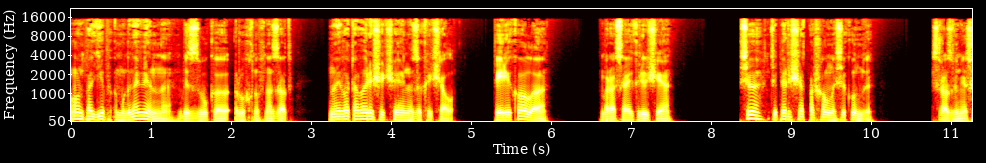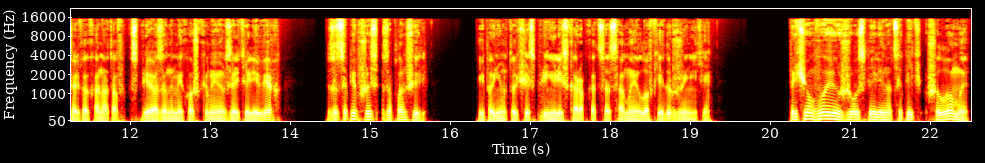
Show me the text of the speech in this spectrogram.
Он погиб мгновенно, без звука рухнув назад, но его товарищ отчаянно закричал. «Перекола! Бросай крючья!» Все, теперь счет пошел на секунды. Сразу несколько канатов с привязанными кошками взлетели вверх, зацепившись за планширь, и по ним тотчас принялись карабкаться самые ловкие дружинники. Причем вои уже успели нацепить шеломы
